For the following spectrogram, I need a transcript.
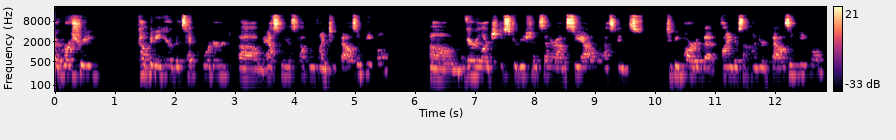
a grocery company here that's headquartered, um, asking us to help them find 2,000 people. Um, a very large distribution center out of Seattle asking us to be part of that, find us 100,000 people.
